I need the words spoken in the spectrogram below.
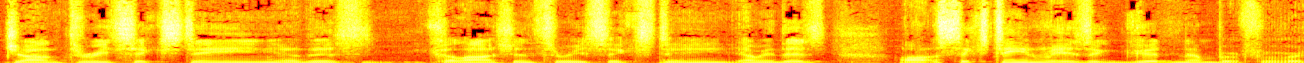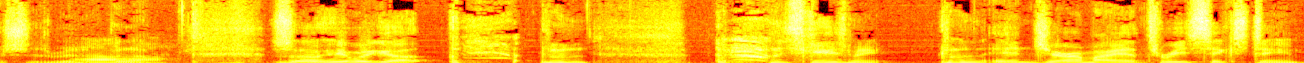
John 3.16, you know, this Colossians 3.16. I mean, there's, uh, 16 is a good number for verses. Ah. so here we go. Excuse me. in Jeremiah 3.16.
